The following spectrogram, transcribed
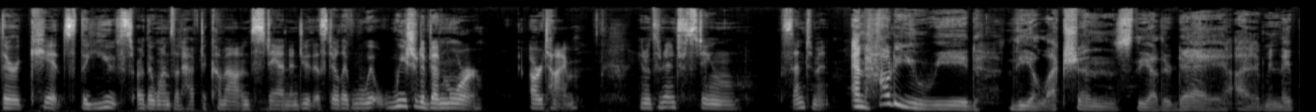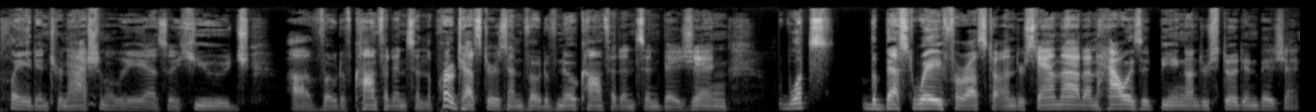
their kids, the youths, are the ones that have to come out and stand and do this. They're like, we, we should have done more our time. You know, it's an interesting sentiment. And how do you read the elections the other day? I mean, they played internationally as a huge uh, vote of confidence in the protesters and vote of no confidence in Beijing. What's the best way for us to understand that, and how is it being understood in Beijing?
